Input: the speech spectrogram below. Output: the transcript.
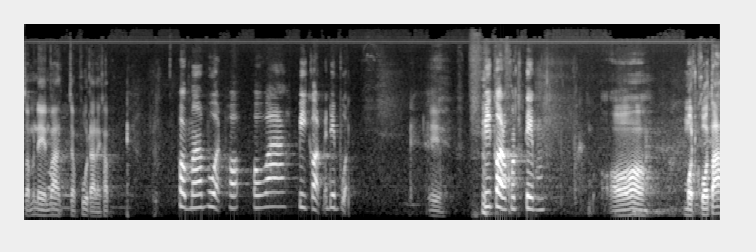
สามเณรว่าจะพูดอะไรครับ ผมมาบวชเพราะ เพราะว่าปีก่อนไม่ได้บวชเออปีก่อนคนเต็มอ๋อ หมดโควต้า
